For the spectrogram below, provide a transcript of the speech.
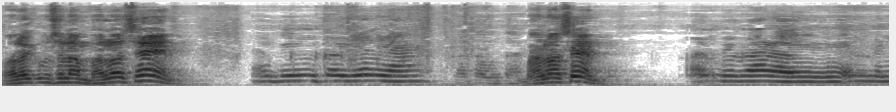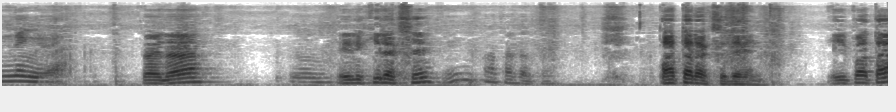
ওয়ালাইকুম সালাম ভালো আছেন? ভালো আছেন? তাই না? এগুলি কি রাখছে পাতা রাখছে দেখেন। এই পাতা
